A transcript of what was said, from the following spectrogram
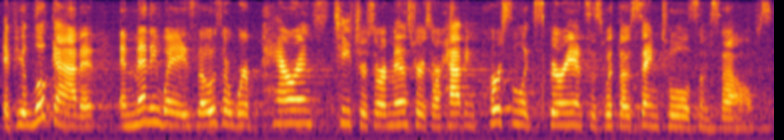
If you look at it, in many ways, those are where parents, teachers, or administrators are having personal experiences with those same tools themselves.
